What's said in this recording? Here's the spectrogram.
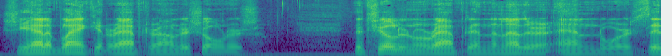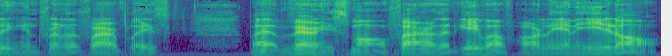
She had a blanket wrapped around her shoulders. The children were wrapped in another and were sitting in front of the fireplace by a very small fire that gave off hardly any heat at all.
